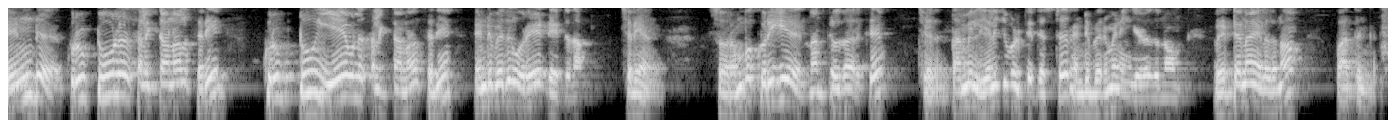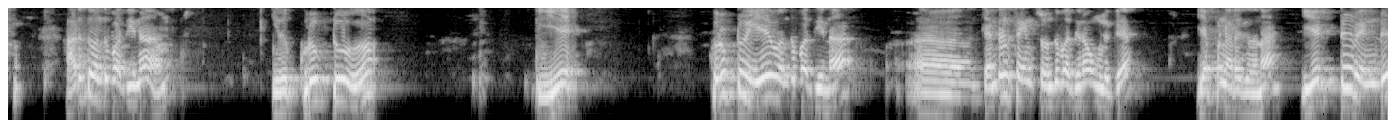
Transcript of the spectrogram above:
ரெண்டு குரூப் டூவில் செலக்ட் ஆனாலும் சரி குரூப் டூ ஏவில் செலக்ட் ஆனாலும் சரி ரெண்டு பேத்துக்கும் ஒரே டேட்டு தான். சரியா? ஸோ ரொம்ப குறுகிய நாட்கள் தான் இருக்குது சரி தமிழ் எலிஜிபிலிட்டி டெஸ்ட்டு ரெண்டு பேருமே நீங்கள் எழுதணும். ரிட்டனாக எழுதணும் பார்த்துங்க அடுத்து வந்து பார்த்தீங்கன்னா இது group two A group two A வந்து பார்த்தீங்கன்னா ஜென்ரல் சயின்ஸ் வந்து பார்த்தீங்கன்னா உங்களுக்கு எப்போ நடக்குதுன்னா எட்டு ரெண்டு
